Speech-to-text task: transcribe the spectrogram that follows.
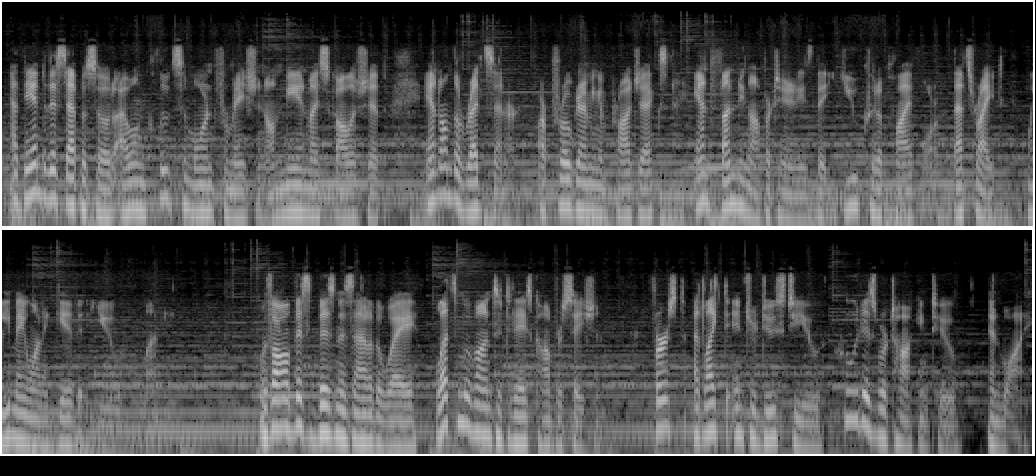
At the end of this episode, I will include some more information on me and my scholarship, and on the Redd Center, our programming and projects, and funding opportunities that you could apply for. That's right, we may want to give you money. With all this business out of the way, let's move on to today's conversation. First, I'd like to introduce to you who it is we're talking to and why.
